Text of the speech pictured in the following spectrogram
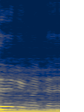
சரிம்மா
